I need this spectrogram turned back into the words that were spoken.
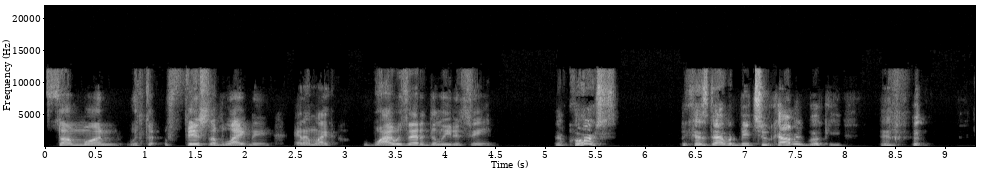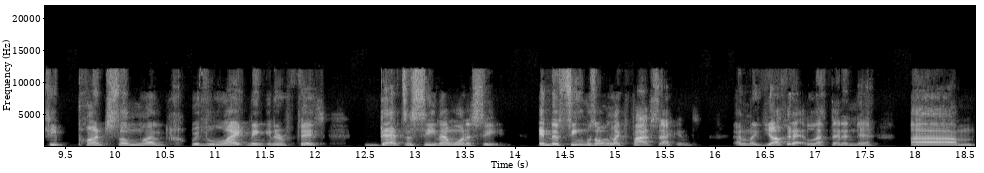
someone with the fist of lightning, and I'm like, why was that a deleted scene? Of course, because that would be too comic booky. she punched someone with lightning in her fist. That's a scene I want to see. And the scene was only like five seconds. And I'm like, y'all could have left that in there. Um,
